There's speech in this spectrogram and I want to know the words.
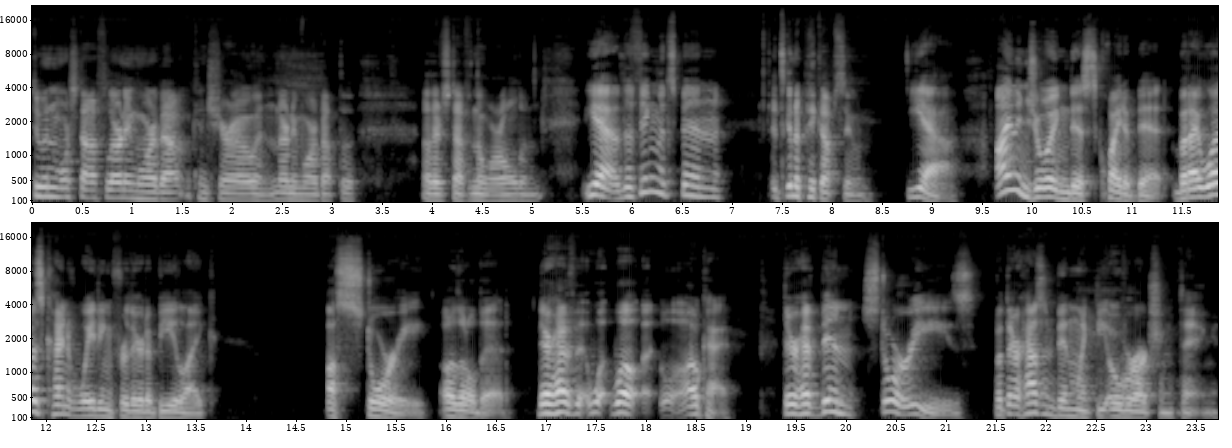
doing more stuff, learning more about Kenshiro, and learning more about the other stuff in the world. And Yeah, the thing that's been it's gonna pick up soon. Yeah. I'm enjoying this quite a bit, but I was kind of waiting for there to be like a story a little bit. There have been, well, okay. There have been stories, but there hasn't been like the overarching thing,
